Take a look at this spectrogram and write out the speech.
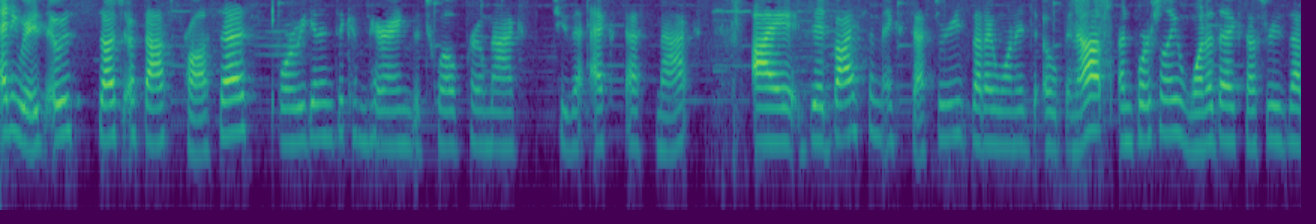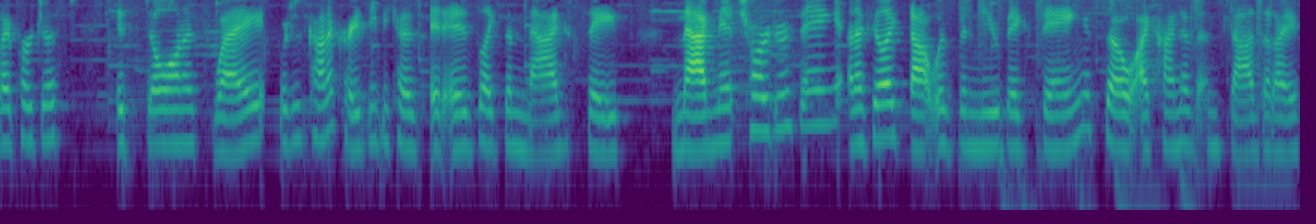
Anyways, it was such a fast process. Before we get into comparing the 12 Pro Max to the XS Max, I did buy some accessories that I wanted to open up. Unfortunately, one of the accessories that I purchased is still on its way, which is kind of crazy because it is like the MagSafe magnet charger thing and I feel like that was the new big thing so I kind of am sad that I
